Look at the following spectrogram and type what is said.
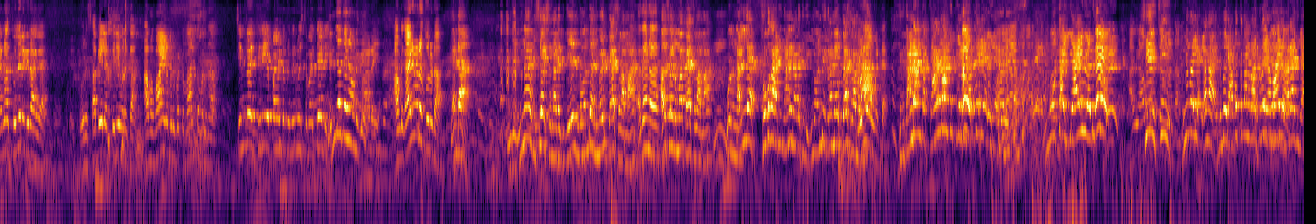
ஏன்னா சொல்லிருக்கிறாங்க. ஒரு சபையில பெரியவன் இருக்கான். அவன் வாயில பெறப்பட்ட வார்த்தை வருதா? சின்ன சிறிய பையன்றதை நிரூபிச்சிட்ட பார்த்தியா நீ என்னதானே அவனுக்கு? அடைய. அவனுக்கு அறிவுரை சொல்லுடா. ஏண்டா? இங்க என்ன விசேஷம் நடக்குது? இங்க வந்து அந்த மாதிரி பேசலாமா? அதானே. அவசரமா பேசலாமா? ஒரு நல்ல சுபகாரியம் தானே நடக்குது. இங்க வந்து இதெல்லாம் பேசலாமா. இதுக்கு தாண்டா அந்த கர்மாந்தத்துக்கு எனக்கு தெரியாது மூட்டா சீ சீ. இந்த மாதிரி ஏங்க இந்த மாதிரி அபத்தமான வார்த்தை என் வாயில வராதுங்க.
